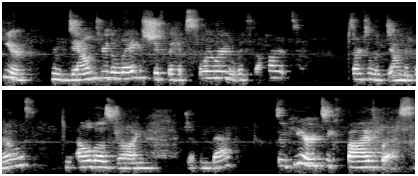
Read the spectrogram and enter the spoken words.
here, move down through the legs, shift the hips forward, lift the heart. Start to look down the nose, the elbows drawing gently back. So here, take five breaths.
